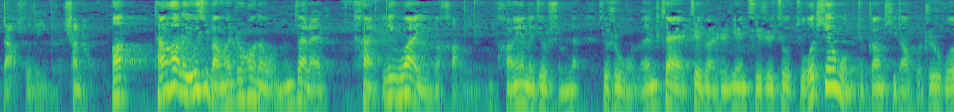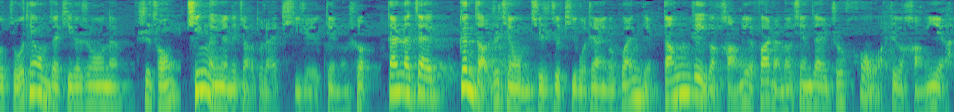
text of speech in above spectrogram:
大幅的一个上涨。好，谈好了游戏板块之后呢，我们再来。看另外一个行业，行业呢就是什么呢？就是我们在这段时间，其实就昨天我们就刚提到过，只是我昨天我们在提的时候呢，是从新能源的角度来提这个电动车。但是呢，在更早之前，我们其实就提过这样一个观点：当这个行业发展到现在之后啊，这个行业啊，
